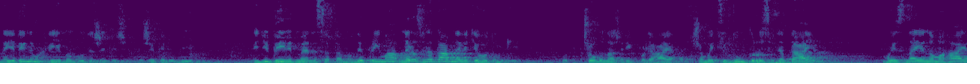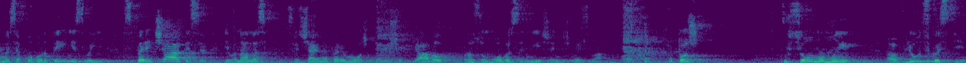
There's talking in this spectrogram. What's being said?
не єдиним хлібом буде жити, жити людина. Відійди від мене, сатану, не приймав, не розглядав навіть його думки. От в чому наш гріх полягає, що ми цю думку розглядаємо. Ми з нею намагаємося по гордині своїй сперечатися, і вона нас, звичайно, переможе, тому що диявол розумово сильніше, ніж ми з вами. Отож, у всьому ми е, в людськості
